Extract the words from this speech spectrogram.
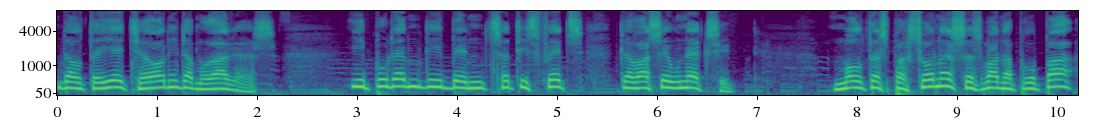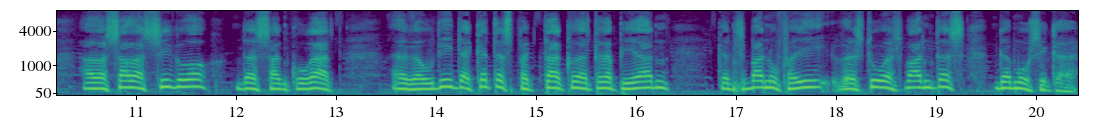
del taller Xeroni de Moragues i podem dir ben satisfets que va ser un èxit. Moltes persones es van apropar a la sala Siglo de Sant Cugat a gaudir d'aquest espectacle trepidant que ens van oferir les dues bandes de música.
